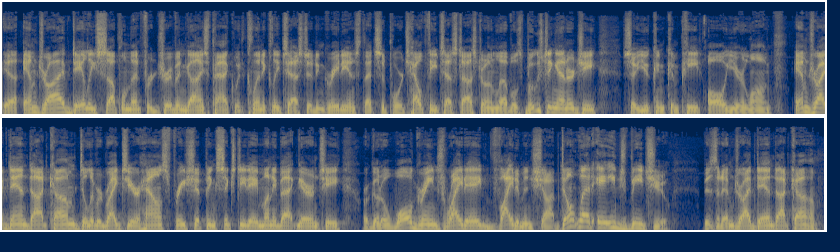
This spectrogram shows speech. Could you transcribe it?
Uh, M Drive daily supplement for driven guys packed with clinically tested ingredients that supports healthy testosterone levels, boosting energy so you can compete all year long. MDriveDan.com, delivered right to your house, free shipping, 60 day money back guarantee, or go to Walgreens Rite Aid Vitamin Shoppe. Don't let age beat you. Visit MDriveDan.com.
